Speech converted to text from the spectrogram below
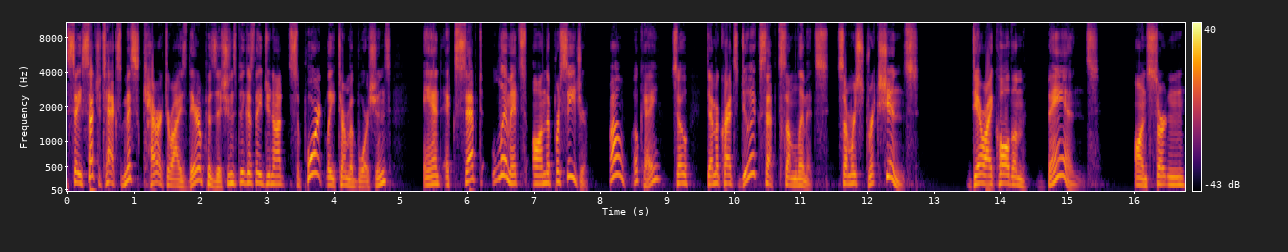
say such attacks mischaracterize their positions because they do not support late term abortions and accept limits on the procedure. Oh, okay. So Democrats do accept some limits, some restrictions. Dare I call them bans on certain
